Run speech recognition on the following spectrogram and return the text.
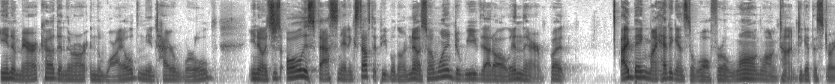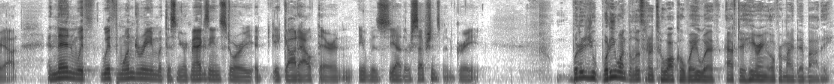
in America than there are in the wild in the entire world. You know, it's just all this fascinating stuff that people don't know. So I wanted to weave that all in there, but I banged my head against a wall for a long, long time to get this story out. And then with with Wondery and with this New York Magazine story, it, it got out there, and it was yeah, the reception's been great. What did you What do you want the listener to walk away with after hearing "Over My Dead Body"?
